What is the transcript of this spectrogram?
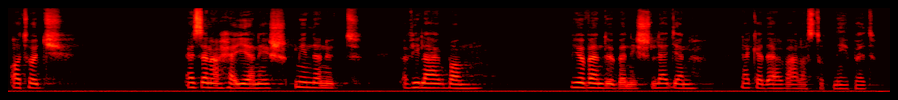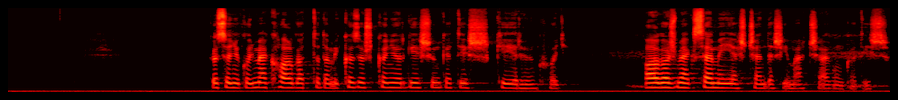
Add, hogy ezen a helyen és mindenütt a világban, a jövendőben is legyen neked elválasztott néped. Köszönjük, hogy meghallgattad a mi közös könyörgésünket, és kérünk, hogy hallgass meg személyes csendes imádságunkat is.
